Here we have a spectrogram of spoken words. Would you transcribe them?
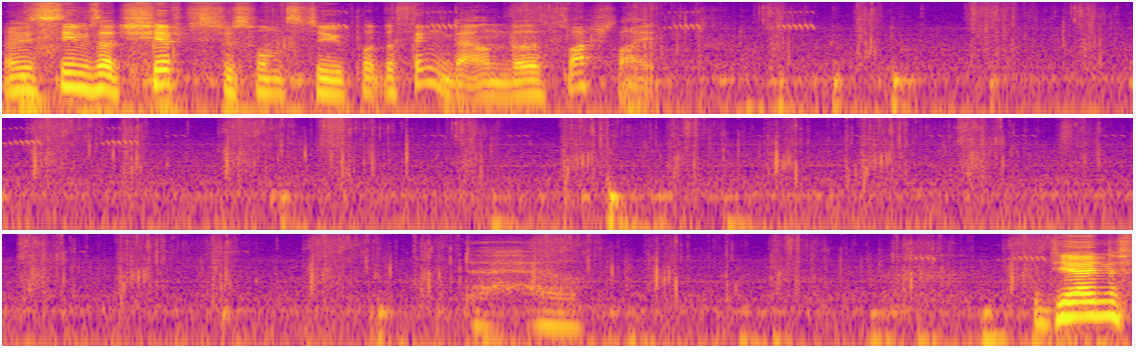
And it seems that Shift just wants to put the thing down, the flashlight. The hell? Yeah, in the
